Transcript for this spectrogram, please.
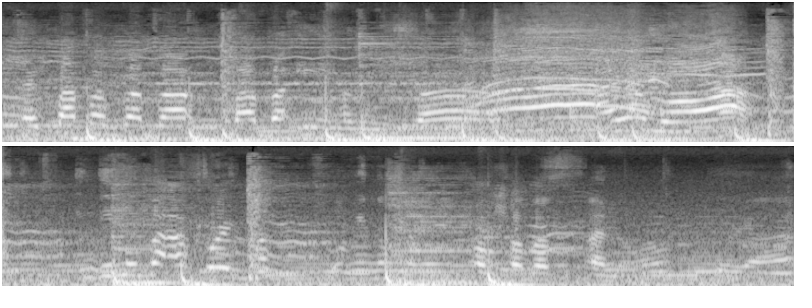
Nagpapababaihan siya. Alam mo, hindi mo ba afford mag uminom ng pampabab, ano, di ba?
